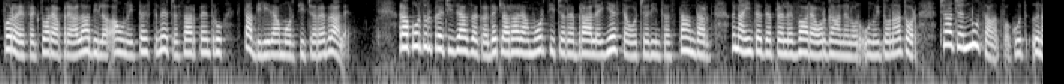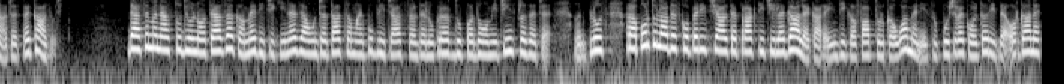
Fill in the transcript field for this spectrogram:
fără efectuarea prealabilă a unui test necesar pentru stabilirea morții cerebrale. Raportul precizează că declararea morții cerebrale este o cerință standard înainte de prelevarea organelor unui donator, ceea ce nu s-a făcut în aceste cazuri. De asemenea, studiul notează că medicii chinezi au încetat să mai publice astfel de lucrări după 2015. În plus, raportul a descoperit și alte practici ilegale care indică faptul că oamenii supuși recoltării de organe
